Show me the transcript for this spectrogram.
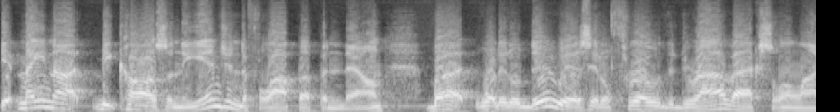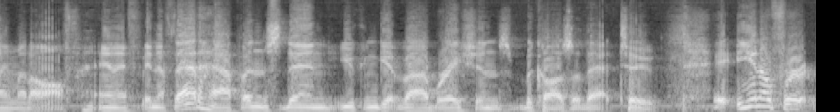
it may not be causing the engine to flop up and down, but what it'll do is it'll throw the drive axle alignment off. And if and if that happens, then you can get vibrations because of that too. You know, for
